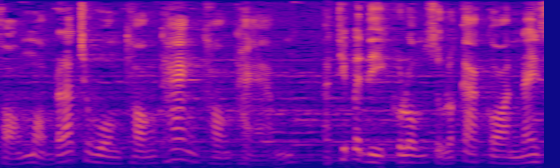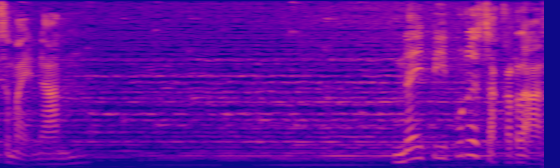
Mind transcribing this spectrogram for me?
ของหม่อมราชวงศ์ทองแท่งทองแถม อธิบดีกรมศุลกากรในสมัยนั้น ในปีพุทธศักราช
